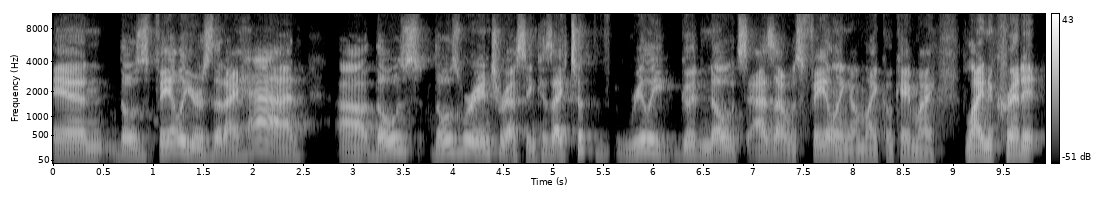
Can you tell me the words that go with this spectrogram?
and those failures that I had uh, those those were interesting because I took really good notes as I was failing. I'm like, okay, my line of credit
